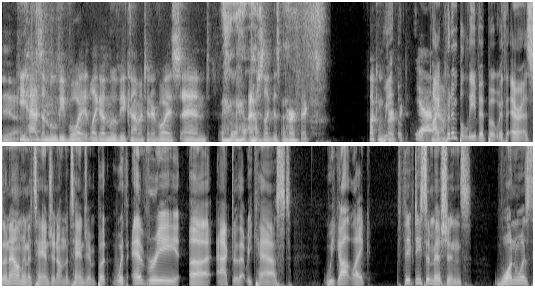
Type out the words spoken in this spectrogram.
Yeah. He has a movie voice, like a movie commentator voice, and I'm just like this perfect, fucking We- perfect. Yeah. I know? couldn't believe it, but with Era, so now I'm going to tangent on the tangent. But with every uh, actor that we cast, we got like 50 submissions. One was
